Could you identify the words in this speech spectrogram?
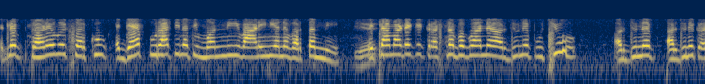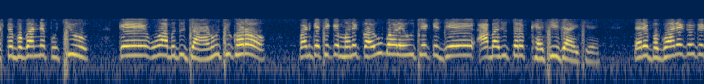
એટલે ત્રણેયનું એક સરખું ગેપ પુરાતી નથી મનની વાણીની અને વર્તનની. એટલા માટે કે કૃષ્ણ ભગવાનને અર્જુને પૂછ્યું અર્જુને અર્જુને કૃષ્ણ ભગવાનને પૂછ્યું કે હું આ બધું જાણું છું ખરો પણ કે છે કે મને કયું બળ એવું છે કે જે આ બાજુ તરફ ખેંચી જાય છે? ત્યારે ભગવાને કહ્યું કે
